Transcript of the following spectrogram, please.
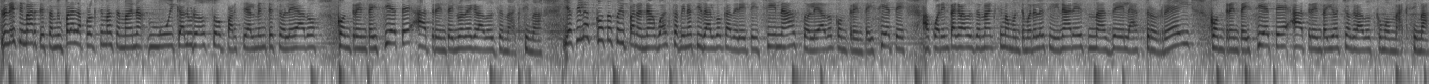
Lunes y martes también para la próxima semana muy caluroso, parcialmente soleado con 37 a 39 grados de máxima. Y así las cosas hoy para Nahuac, Sabinas Hidalgo, Caderete y China, soleado con 37 a 40 grados de máxima, Montemorelos y Linares, más del Astro Rey con 37 a 38 grados como máxima.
